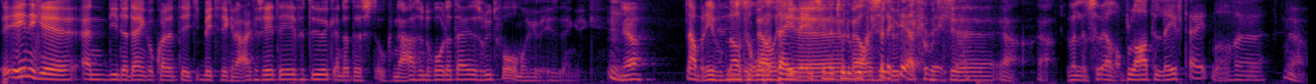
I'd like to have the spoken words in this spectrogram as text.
De enige, en die daar denk ik ook wel een beetje, beetje tegenaan gezeten heeft natuurlijk. En dat is ook na zijn rode tijd is Ruud Vormer geweest, denk ik. Ja. Nou, maar die ook na zijn De rode tijd is hij natuurlijk ook België geselecteerd goed geweest. ge- hè. ja, ja. Weliswaar op late leeftijd, maar... eh, Ja,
